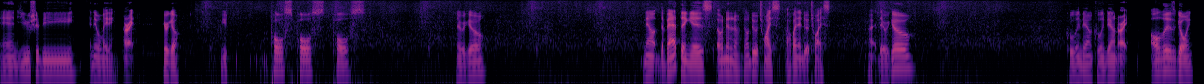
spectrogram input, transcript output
And you should be enable mating. All right, here we go. Mute, pulse, pulse, pulse. There we go. Now, the bad thing is... Oh, no, no, no. Don't do it twice. I hope I didn't do it twice. Alright, there we go. Cooling down, cooling down. Alright, all this is going.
